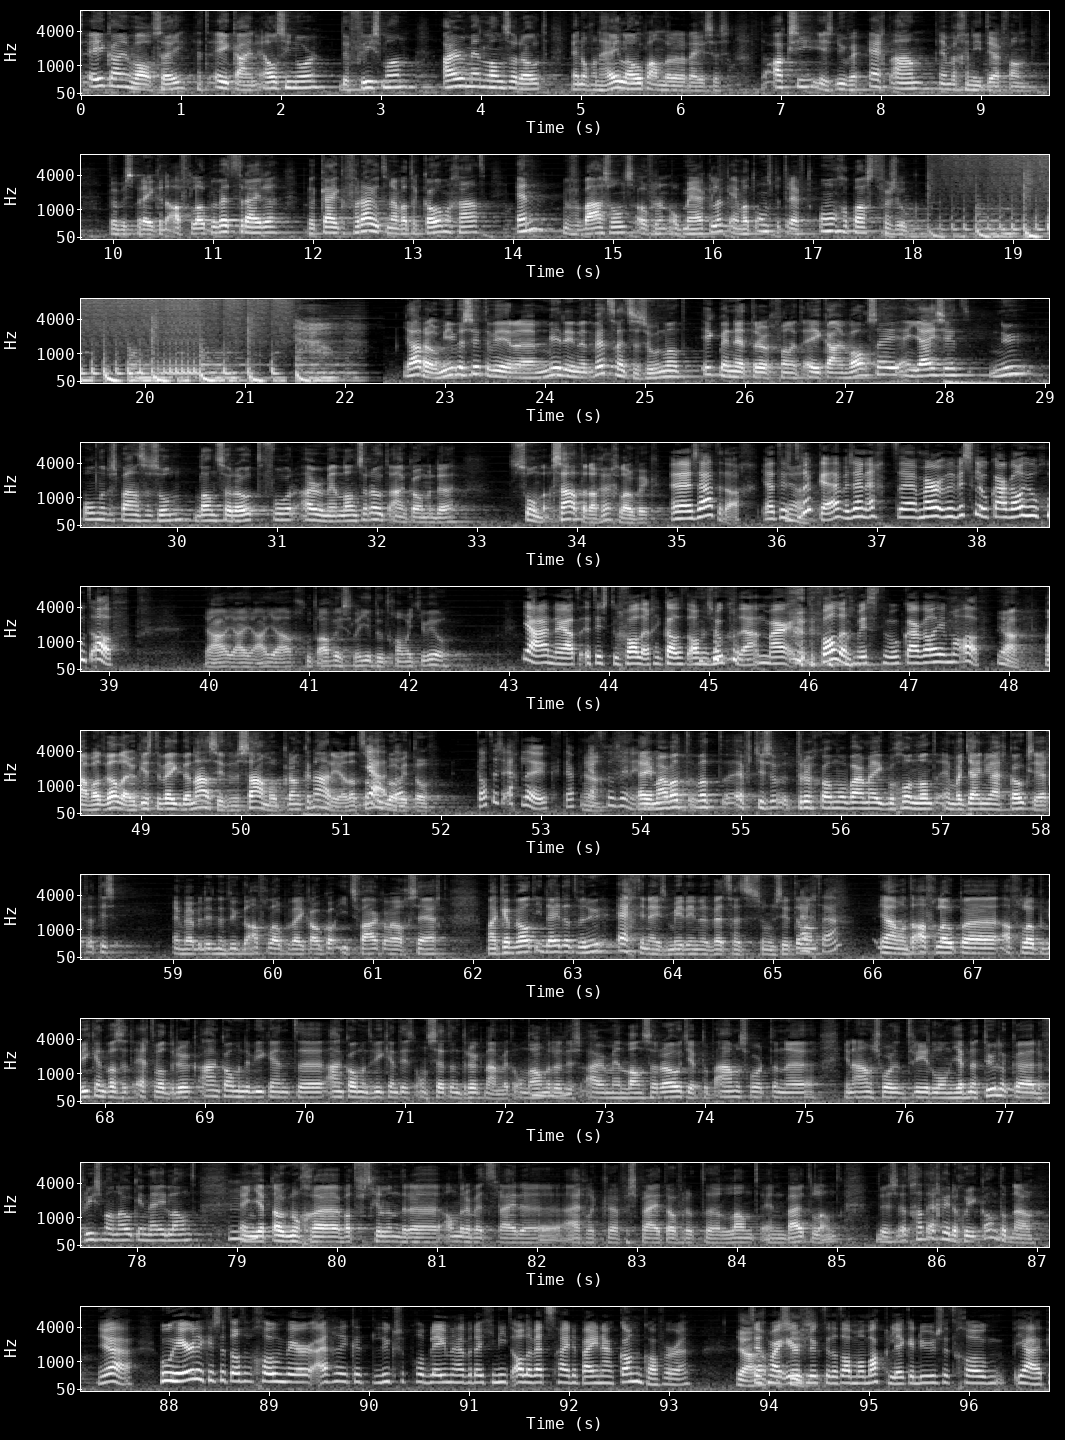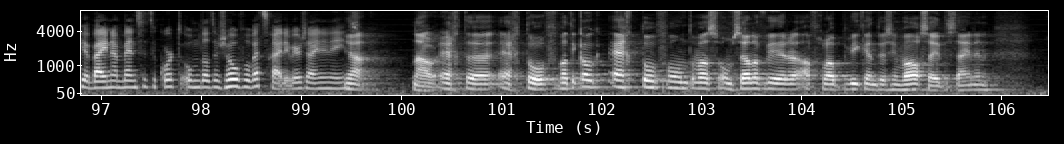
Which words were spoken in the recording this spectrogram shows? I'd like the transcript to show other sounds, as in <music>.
Het EK in Walzee, het EK in Elsinore, de Friesman, Ironman Lanzarote en nog een hele hoop andere races. De actie is nu weer echt aan en we genieten ervan. We bespreken de afgelopen wedstrijden, we kijken vooruit naar wat er komen gaat en we verbazen ons over een opmerkelijk en wat ons betreft ongepast verzoek. Ja, Romy, we zitten weer uh, midden in het wedstrijdseizoen, want ik ben net terug van het EK in Walzee en jij zit nu onder de Spaanse zon Lanzarote voor Ironman Lanzarote aankomende zondag, zaterdag hè, geloof ik. Uh, zaterdag. Ja, het is druk hè. We zijn echt, uh, maar we wisselen elkaar wel heel goed af. Ja, ja, ja, ja, goed afwisselen. Je doet gewoon wat je wil. Ja, nou ja, het, het, is toevallig. Ik had het anders ook gedaan. Maar toevallig wisten we elkaar wel helemaal af. Ja, nou wat wel leuk is, de week daarna zitten we samen op Gran Canaria. Dat is ja, ook wel weer tof. Dat is echt leuk. Daar heb ik echt veel zin in. Hey, maar wat, wat eventjes terugkomen waarmee ik begon. Want, en wat jij nu eigenlijk ook zegt. Het is, en we hebben dit natuurlijk de afgelopen weken ook al iets vaker wel gezegd. Maar ik heb wel het idee dat we nu echt ineens midden in het wedstrijdseizoen zitten. Echt, want ja, want de afgelopen, afgelopen weekend was het echt wel druk. Aankomende weekend, uh, aankomend weekend is het ontzettend druk. Nou, met onder andere mm. dus Ironman Lanzarote. Je hebt op Amersfoort een, uh, in Amersfoort een triathlon. Je hebt natuurlijk uh, de Friesman ook in Nederland. Mm. En je hebt ook nog wat verschillende andere wedstrijden eigenlijk verspreid over het land en buitenland. Dus het gaat echt weer de goede kant op nou. Ja, hoe heerlijk is het dat we gewoon weer eigenlijk het luxe probleem hebben dat je niet alle wedstrijden bijna kan coveren. Ja, zeg maar, eerst lukte dat allemaal makkelijk. En nu is het gewoon, ja, heb je bijna mensen tekort omdat er zoveel wedstrijden weer zijn ineens. Ja, nou, echt, uh, echt tof. Wat ik ook echt tof vond, was om zelf weer uh, afgelopen weekend dus in Walzee te zijn. En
